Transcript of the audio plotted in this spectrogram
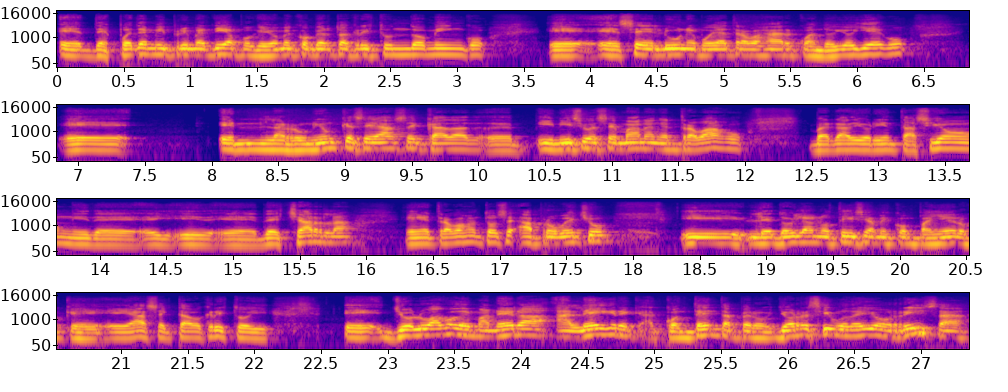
después de mi primer día, porque yo me convierto a Cristo un domingo, eh, ese lunes voy a trabajar cuando yo llego. Eh, en la reunión que se hace cada eh, inicio de semana en el trabajo, ¿verdad? De orientación y de, de charla en el trabajo. Entonces aprovecho y les doy la noticia a mis compañeros que he aceptado a Cristo y yo lo hago de manera alegre, contenta, pero yo recibo de ellos risa,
